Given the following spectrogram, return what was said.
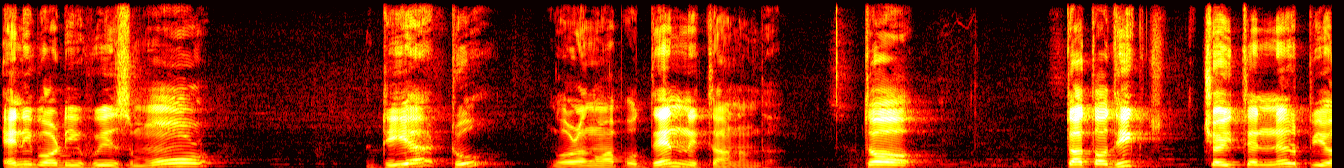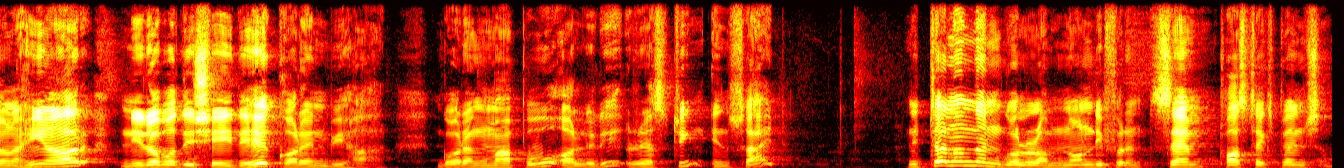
anybody who is more dear to Gauranga Mahaprabhu than Nityananda. So, Tatadhik Chaitanyar Piyanahiyar Niravadi Sheidehe Karen Bihar. Gaurang Mahaprabhu already resting inside. Nityananda and Golaram, non-different, same, first expansion.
